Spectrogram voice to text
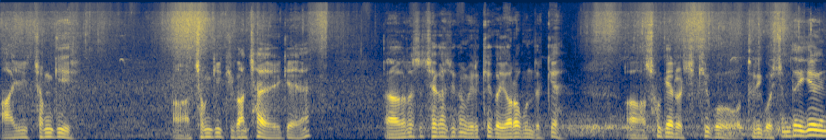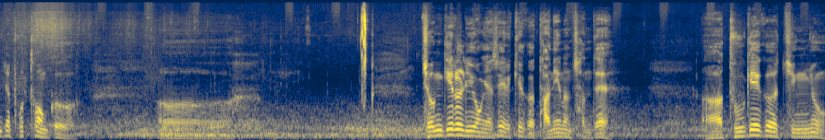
아 이 전기 어, 전기 기관차예요 이게 아, 그래서 제가 지금 이렇게 그 여러분들께 어, 소개를 시키고 드리고 있습니다. 이게 이제 보통 그 어, 전기를 이용해서 이렇게 그 다니는 차인데 아, 두개 그 직류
